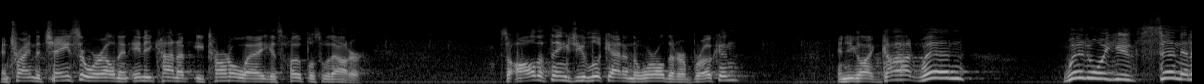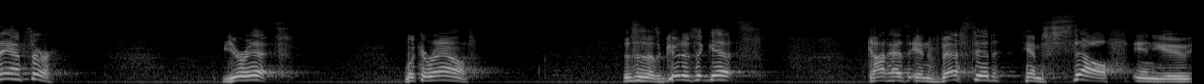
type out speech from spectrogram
and trying to change the world in any kind of eternal way is hopeless without her. So, all the things you look at in the world that are broken, and you go like, God, when, when will you send an answer? You're it. Look around. This is as good as it gets. God has invested himself in you,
